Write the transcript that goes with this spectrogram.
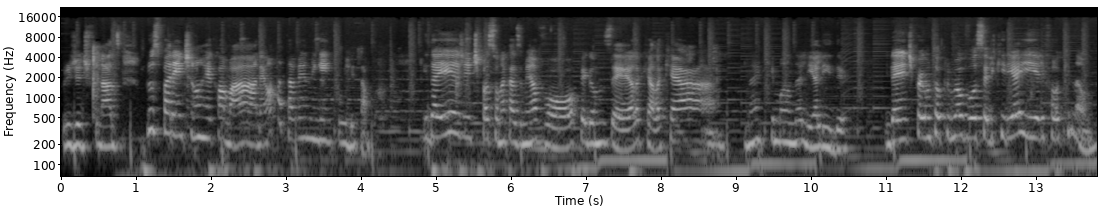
Pro dia de finados, pros parentes não reclamar, né? Ó, tá vendo ninguém tudo e tal. E daí a gente passou na casa da minha avó, pegamos ela, que ela que é a, né, que manda ali, a líder. E daí a gente perguntou pro meu avô se ele queria ir, ele falou que não.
